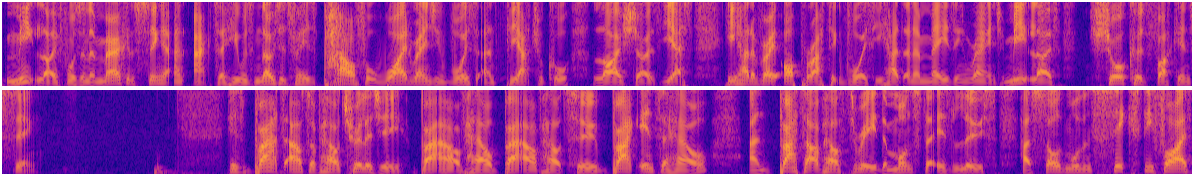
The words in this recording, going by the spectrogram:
Meatloaf was an American singer and actor. He was noted for his powerful, wide ranging voice and theatrical live shows. Yes, he had a very operatic voice. He had an amazing range. Meatloaf sure could fucking sing. His Bat Out of Hell trilogy, Bat Out of Hell, Bat Out of Hell 2, Back into Hell, and Bat Out of Hell 3, The Monster is Loose, has sold more than 65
